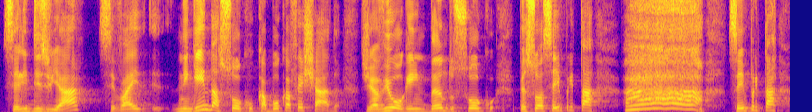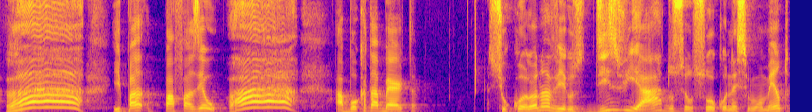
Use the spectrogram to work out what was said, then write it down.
Se ele desviar, você vai. Ninguém dá soco com a boca fechada. Já viu alguém dando soco? A pessoa sempre tá. Ah! Sempre tá. Ah! E para fazer o. Ah! A boca tá aberta. Se o coronavírus desviar do seu soco nesse momento,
